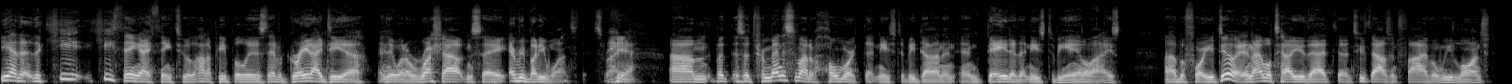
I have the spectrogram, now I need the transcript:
Yeah, the, the key key thing I think to a lot of people is they have a great idea and they want to rush out and say everybody wants this, right? Yeah. Um, but there's a tremendous amount of homework that needs to be done and, and data that needs to be analyzed uh, before you do it. And I will tell you that uh, in 2005, when we launched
